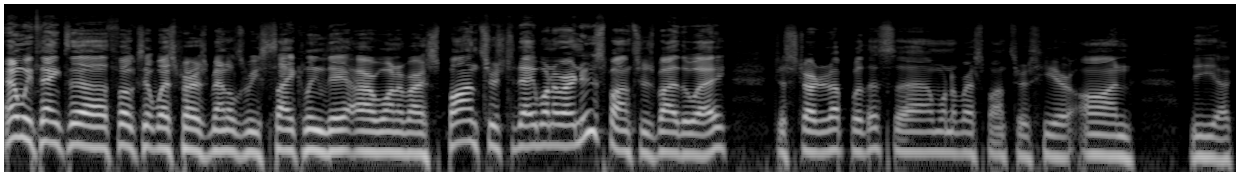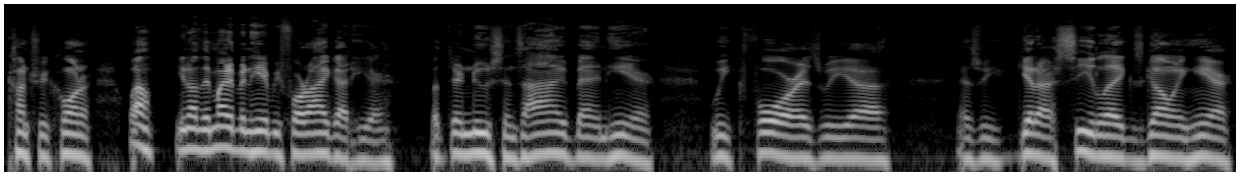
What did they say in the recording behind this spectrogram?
And we thank the folks at West Paris Metals Recycling. They are one of our sponsors today. One of our new sponsors, by the way, just started up with us. Uh, one of our sponsors here on the uh, Country Corner. Well, you know, they might have been here before I got here, but they're new since I've been here. Week four, as we uh, as we get our sea legs going here.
